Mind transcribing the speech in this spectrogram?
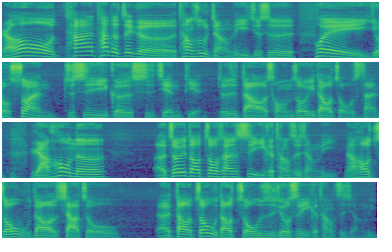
然后他他的这个趟数奖励就是会有算，就是一个时间点，就是到从周一到周三。然后呢，呃，周一到周三是一个趟次奖励，然后周五到下周，呃，到周五到周日又是一个趟次奖励，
